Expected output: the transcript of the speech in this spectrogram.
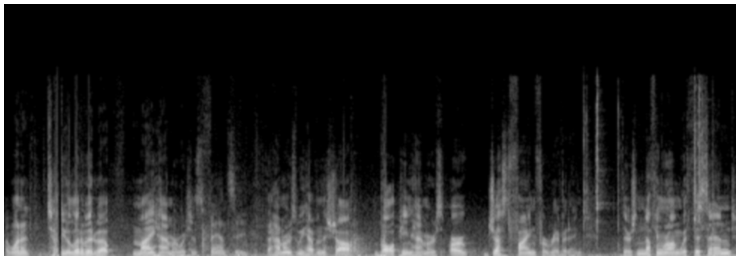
I want to tell you a little bit about my hammer, which is fancy. The hammers we have in the shop, ball peen hammers, are just fine for riveting. There's nothing wrong with this end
